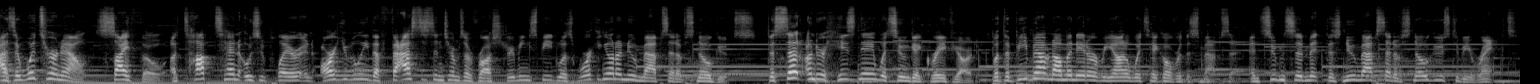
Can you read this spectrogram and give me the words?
As it would turn out, Scytho, a top 10 Osu player and arguably the fastest in terms of raw streaming speed, was working on a new map set of Snow Goose. The set under his name would soon get graveyarded, but the beatmap nominator Rihanna would take over this map set, and soon submit this new map set of Snow Goose to be ranked.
